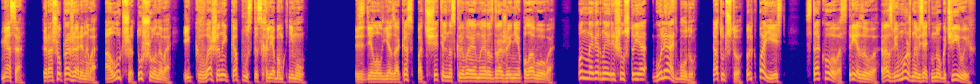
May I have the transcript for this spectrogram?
Мясо. Хорошо прожаренного, а лучше тушеного и квашеной капусты с хлебом к нему. Сделал я заказ под тщательно скрываемое раздражение полового. Он, наверное, решил, что я гулять буду. А тут что, только поесть. С такого, с трезвого, разве можно взять много чаевых?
